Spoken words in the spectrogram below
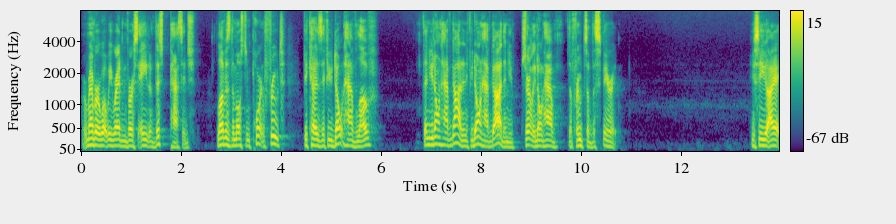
Remember what we read in verse 8 of this passage. Love is the most important fruit because if you don't have love, then you don't have God. And if you don't have God, then you certainly don't have the fruits of the Spirit. You see, I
